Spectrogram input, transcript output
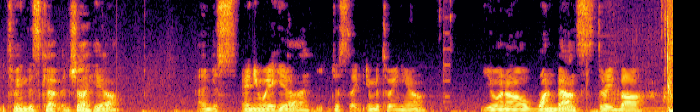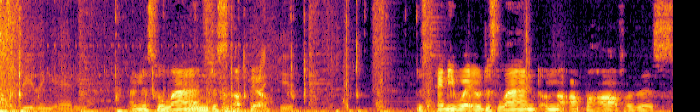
between this curvature here and just anywhere here, just like in between here, you want to one bounce three bar, and this will land just up here, just anywhere. It'll just land on the upper half of this.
